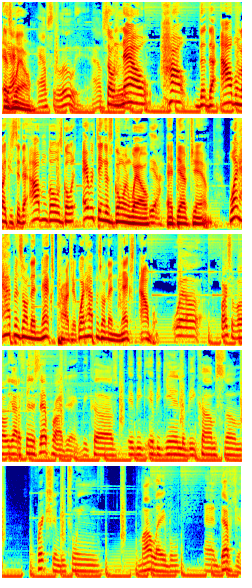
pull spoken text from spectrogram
as Yeah, well. Absolutely. So now, how the the album, like you said, the album goes gold. Everything is going well. Yeah. At Def Jam. What happens on the next project? What happens on the next album? Well, first of all, we got to finish that project because it be, it began to become some friction between my label and Def Jam.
